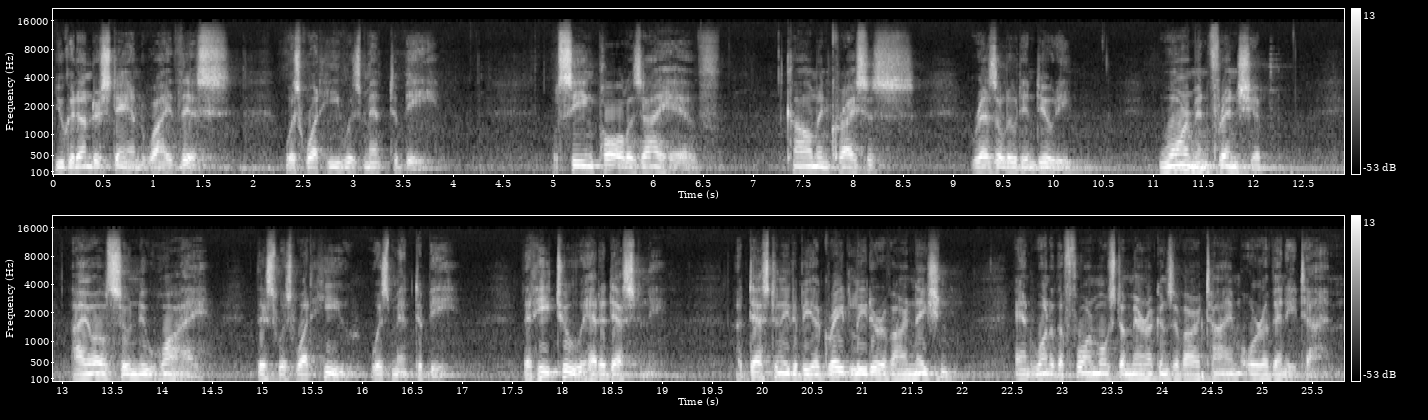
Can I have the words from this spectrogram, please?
you could understand why this was what he was meant to be. Well, seeing Paul as I have, calm in crisis, resolute in duty, warm in friendship, I also knew why this was what he was meant to be that he too had a destiny, a destiny to be a great leader of our nation and one of the foremost Americans of our time or of any time.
